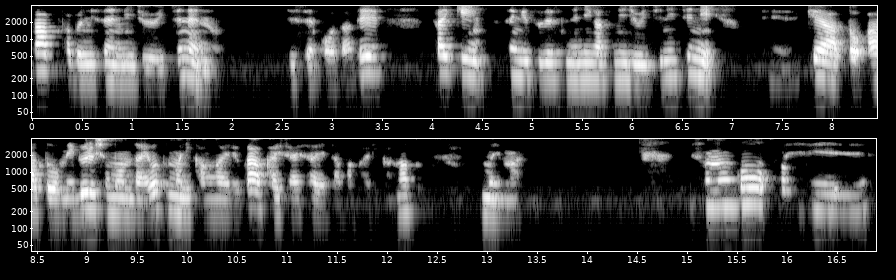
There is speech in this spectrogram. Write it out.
が多分2021年の実践講座で、最近、先月ですね、2月21日に、えーケアとアートをめぐる諸問題を共に考えるが開催されたばかりかなと思います。その後、えー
